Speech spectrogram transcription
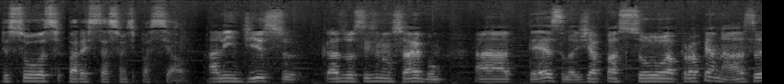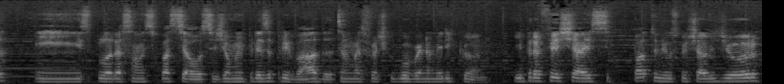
pessoas para a estação espacial. Além disso, caso vocês não saibam, a Tesla já passou a própria NASA em exploração espacial, ou seja, é uma empresa privada sendo mais forte que o governo americano. E para fechar esse Pato News com chave de ouro,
